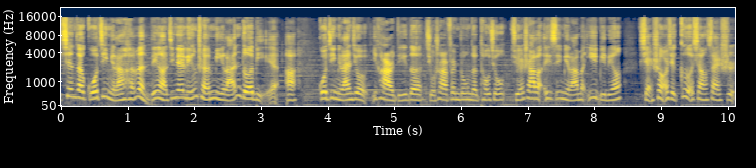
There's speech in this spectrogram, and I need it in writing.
现在国际米兰很稳定啊，今天凌晨米兰德比啊。国际米兰就伊卡尔迪的九十二分钟的头球绝杀了 AC 米兰嘛，一比零险胜，而且各项赛事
